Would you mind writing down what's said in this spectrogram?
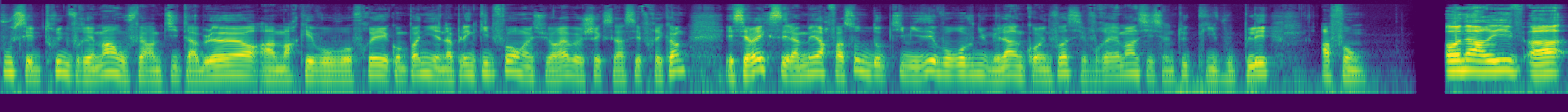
pousser le truc vraiment, vous faire un petit tableur, à marquer vos, frais et compagnie. Il y en a plein qui le font hein, sur Rêve, je sais que c'est assez fréquent. Et c'est vrai que c'est la meilleure façon d'optimiser vos revenus. Mais là, encore une fois, c'est vraiment si c'est un truc qui vous plaît à fond. On arrive à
